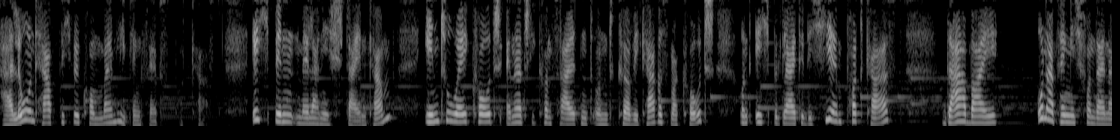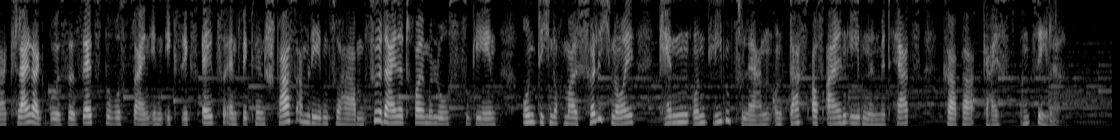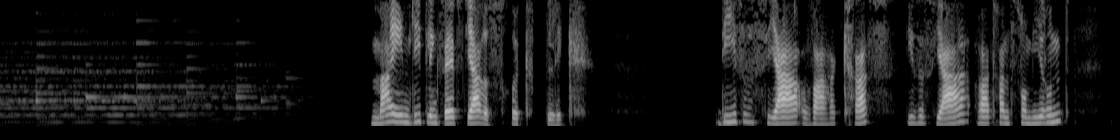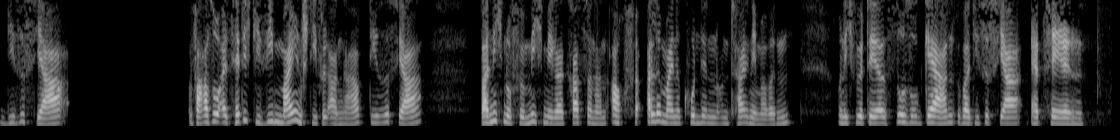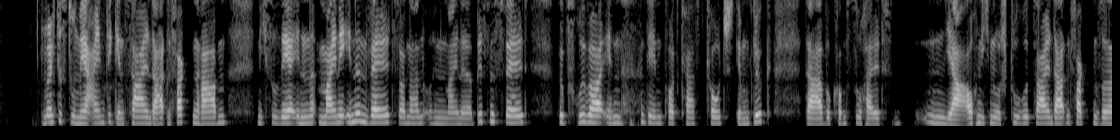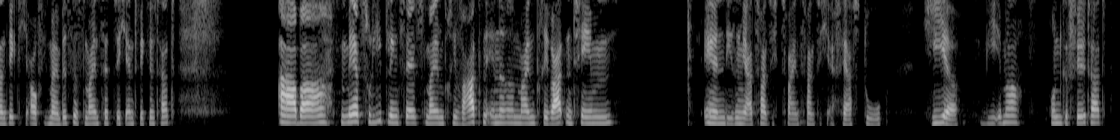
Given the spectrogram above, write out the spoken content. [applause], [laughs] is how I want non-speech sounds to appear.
Hallo und herzlich willkommen beim Lieblingsselbst-Podcast. Ich bin Melanie Steinkamp, Into-Way Coach, Energy Consultant und Curvy Charisma Coach und ich begleite dich hier im Podcast dabei, unabhängig von deiner Kleidergröße Selbstbewusstsein in XXL zu entwickeln, Spaß am Leben zu haben, für deine Träume loszugehen und dich nochmal völlig neu kennen und lieben zu lernen und das auf allen Ebenen mit Herz, Körper, Geist und Seele. Mein Lieblings-Selbstjahresrückblick. Dieses Jahr war krass. Dieses Jahr war transformierend. Dieses Jahr war so, als hätte ich die sieben Meilenstiefel angehabt. Dieses Jahr war nicht nur für mich mega krass, sondern auch für alle meine Kundinnen und Teilnehmerinnen. Und ich würde dir so, so gern über dieses Jahr erzählen. Möchtest du mehr Einblick in Zahlen, Daten, Fakten haben, nicht so sehr in meine Innenwelt, sondern in meine Businesswelt, hüpf rüber in [laughs] den Podcast Coach im Glück. Da bekommst du halt hm, ja auch nicht nur sture Zahlen, Daten, Fakten, sondern wirklich auch, wie mein Business-Mindset sich entwickelt hat. Aber mehr zu Lieblingsselbst, meinem privaten Inneren, meinen privaten Themen in diesem Jahr 2022 erfährst du hier, wie immer, ungefiltert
